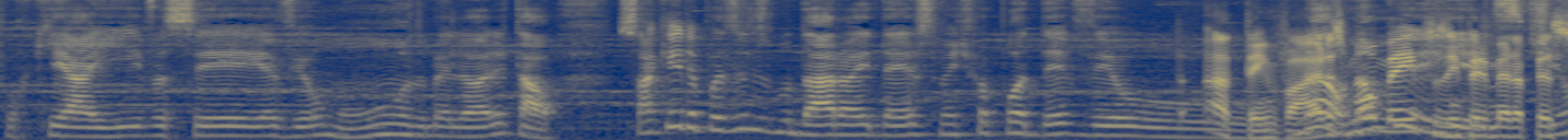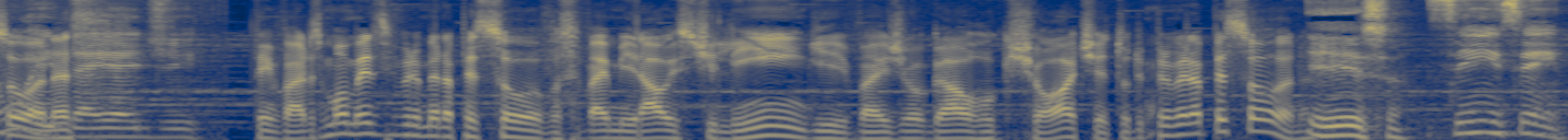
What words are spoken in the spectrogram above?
Porque aí você ia ver o mundo melhor e tal. Só que aí depois eles mudaram a ideia justamente pra poder ver o. Ah, tem vários Não, não momentos em primeira pessoa, a né? ideia de. Tem vários momentos em primeira pessoa. Você vai mirar o estilingue, vai jogar o hookshot, é tudo em primeira pessoa, né? Isso. Sim, sim.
